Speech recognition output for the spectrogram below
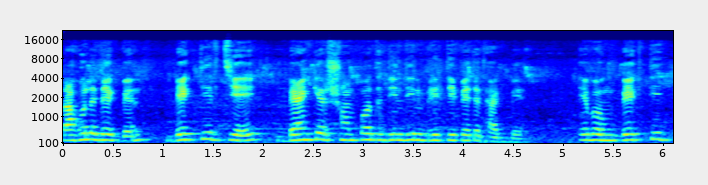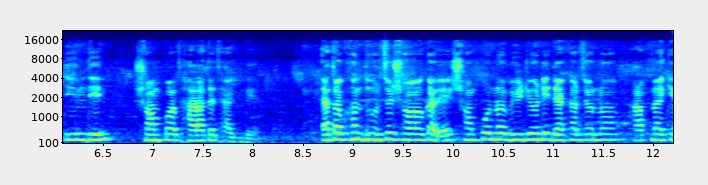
তাহলে দেখবেন ব্যক্তির চেয়ে ব্যাংকের সম্পদ দিন দিন বৃদ্ধি পেতে থাকবে এবং ব্যক্তির দিন দিন সম্পদ হারাতে থাকবে। এতক্ষণ ধৈর্য সহকারে সম্পূর্ণ ভিডিওটি দেখার জন্য আপনাকে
